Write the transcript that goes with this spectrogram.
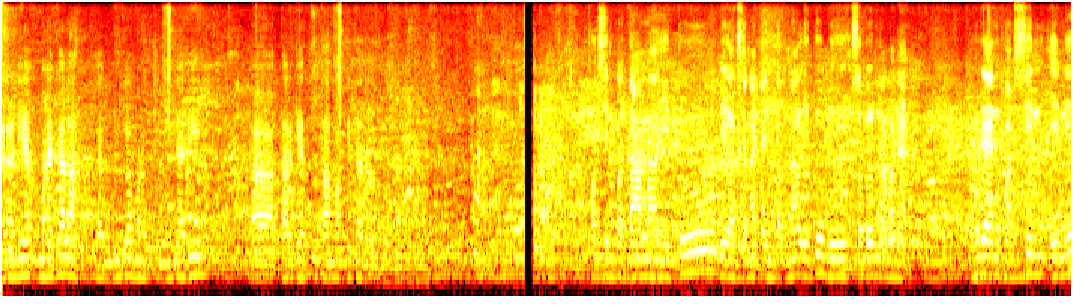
Karena dia mereka lah yang juga menjadi uh, target utama kita dalam vaksinasi. Vaksin pertama itu dilaksanakan internal itu di sebelum Ramadan. Kemudian vaksin ini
